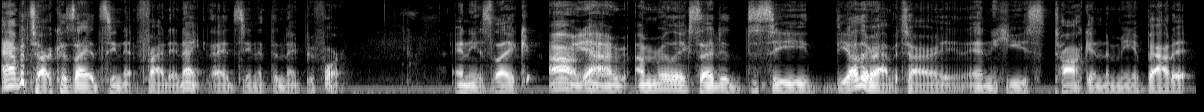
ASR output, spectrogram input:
Avatar cuz I had seen it Friday night. I had seen it the night before and he's like, "Oh yeah, I'm really excited to see the other Avatar," and he's talking to me about it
